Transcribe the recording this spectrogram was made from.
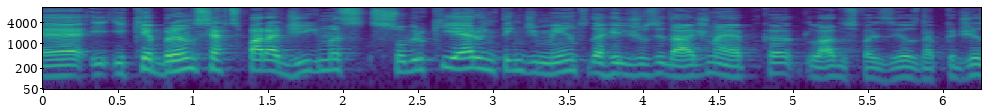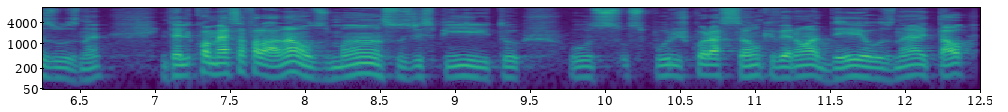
é, e, e, quebrando certos paradigmas sobre o que era o entendimento da religiosidade na época lá dos fariseus, na época de Jesus, né? Então ele começa a falar, não, os mansos de espírito, os, os puros de coração que verão a Deus, né, e tal,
